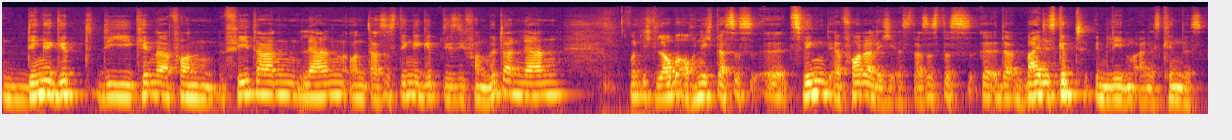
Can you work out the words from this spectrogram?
Dinge gibt, die Kinder von Vätern lernen und dass es Dinge gibt, die sie von Müttern lernen. Und ich glaube auch nicht, dass es äh, zwingend erforderlich ist, dass es das äh, da beides gibt im Leben eines Kindes.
